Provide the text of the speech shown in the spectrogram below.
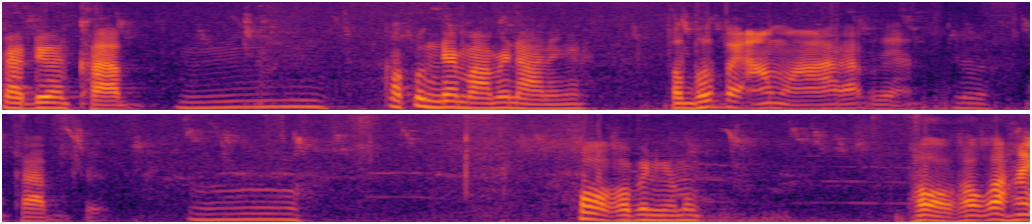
แปดเดือนครับ อืมก็เพิ่งได้มาไม่นานเองนะผมเพิ่งไปเอามาครับเนี่ยเออครับ อ๋อพ่อเขาเป็นไงบ้าง พ่อเขาก็ให้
